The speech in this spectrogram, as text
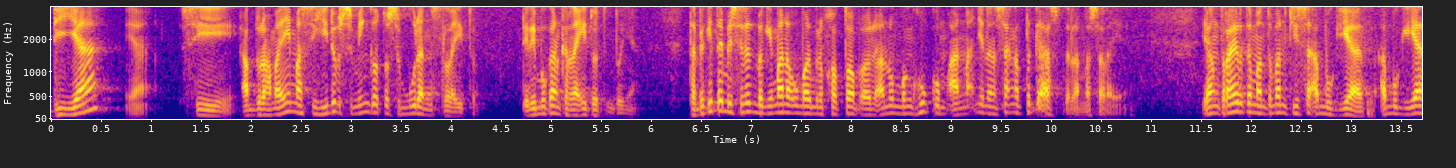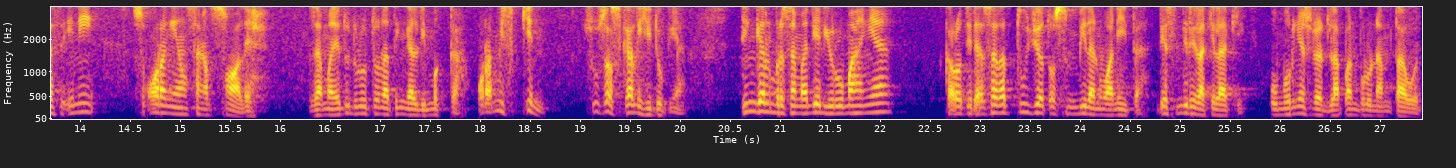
dia ya si Abdurrahman ini masih hidup seminggu atau sebulan setelah itu. Jadi bukan karena itu tentunya. Tapi kita bisa lihat bagaimana Umar bin Khattab anu menghukum anaknya dan sangat tegas dalam masalah ini. Yang terakhir teman-teman kisah Abu Giyath. Abu Giyath ini seorang yang sangat soleh. Zaman itu dulu tuh tinggal di Mekah. Orang miskin. Susah sekali hidupnya. Tinggal bersama dia di rumahnya, kalau tidak salah tujuh atau sembilan wanita. Dia sendiri laki-laki. Umurnya sudah 86 tahun.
